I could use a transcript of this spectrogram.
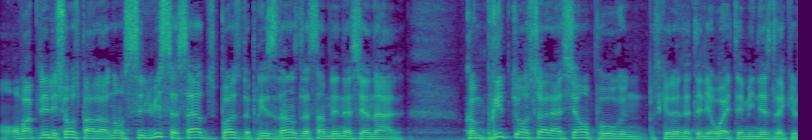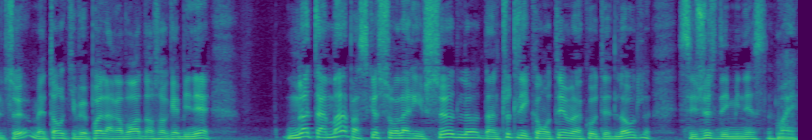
on va appeler les choses par leur nom, si lui se sert du poste de présidence de l'Assemblée nationale comme prix de consolation pour une... Parce que là, Nathalie Roy était ministre de la Culture. Mettons qu'il veut pas la revoir dans son cabinet. Notamment parce que sur la rive sud, là, dans tous les comtés, un à côté de l'autre, c'est juste des ministres. Ouais.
